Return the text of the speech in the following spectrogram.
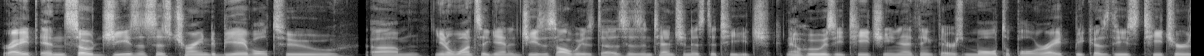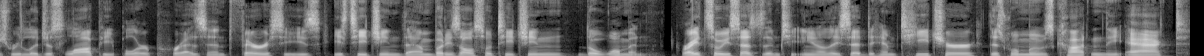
right? And so Jesus is trying to be able to um, you know, once again, Jesus always does. His intention is to teach. Now, who is he teaching? I think there's multiple, right? Because these teachers, religious law people are present, Pharisees. He's teaching them, but he's also teaching the woman, right? So he says to them, you know, they said to him, Teacher, this woman was caught in the act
